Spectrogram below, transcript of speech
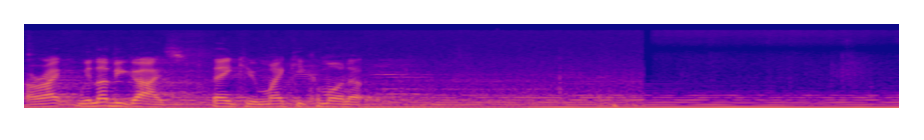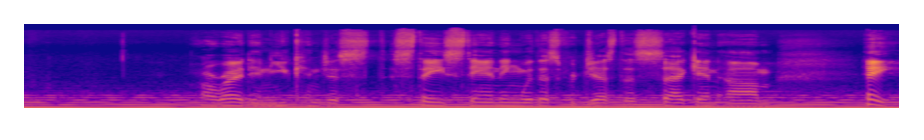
All right? We love you guys. Thank you. Mikey, come on up. Right, and you can just stay standing with us for just a second. Um, hey,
